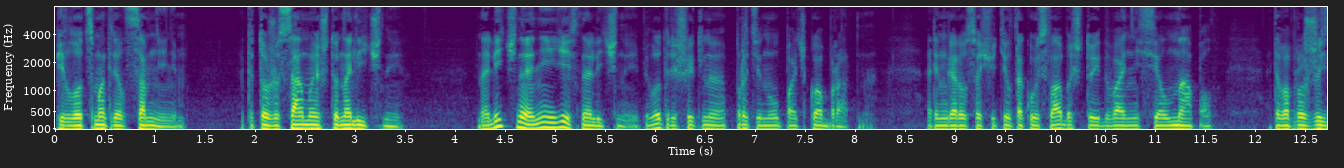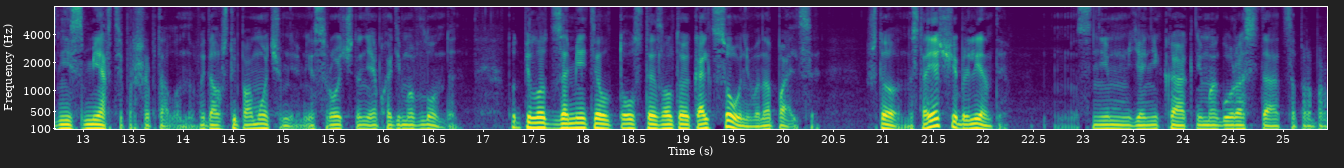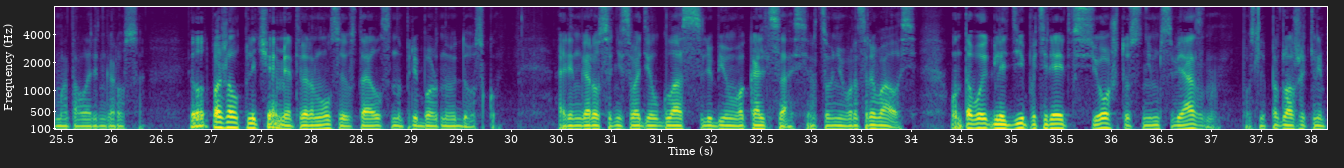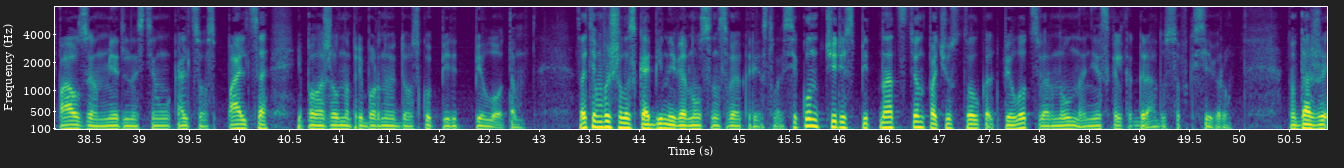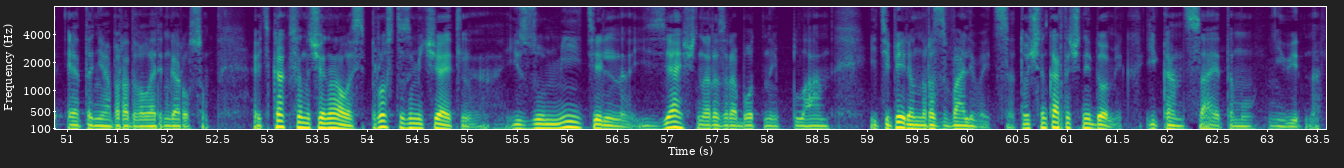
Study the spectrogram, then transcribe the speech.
Пилот смотрел с сомнением. «Это то же самое, что наличные». «Наличные, они и есть наличные». Пилот решительно протянул пачку обратно. Ренгарус ощутил такую слабость, что едва не сел на пол. «Это вопрос жизни и смерти», — прошептал он. «Вы должны помочь мне. Мне срочно необходимо в Лондон». Тут пилот заметил толстое золотое кольцо у него на пальце. «Что, настоящие бриллианты?» «С ним я никак не могу расстаться», — пробормотал Ренгаруса. Пилот пожал плечами, отвернулся и уставился на приборную доску. Оренгороса не сводил глаз с любимого кольца, сердце у него разрывалось. Он того и гляди потеряет все, что с ним связано. После продолжительной паузы он медленно стянул кольцо с пальца и положил на приборную доску перед пилотом. Затем вышел из кабины и вернулся на свое кресло. Секунд через пятнадцать он почувствовал, как пилот свернул на несколько градусов к северу. Но даже это не обрадовало Оренгоросу. Ведь как все начиналось? Просто замечательно, изумительно, изящно разработанный план. И теперь он разваливается. Точно карточный домик. И конца этому не видно.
